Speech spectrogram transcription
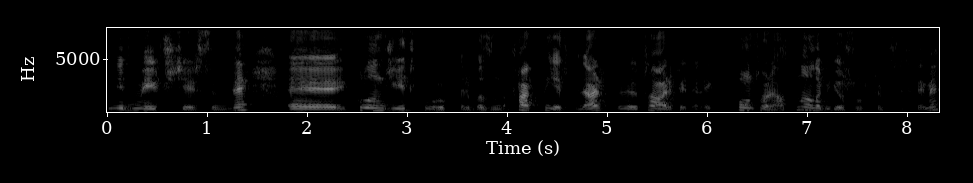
Nebi mevcut içerisinde e, kullanıcı yetki grupları bazında farklı yetkiler e, tarif ederek kontrol altına alabiliyorsunuz tüm sistemi.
